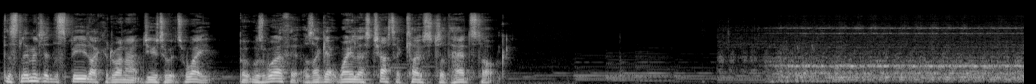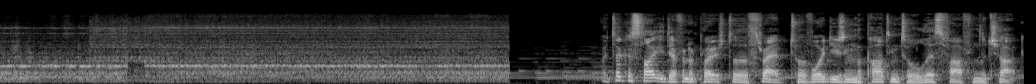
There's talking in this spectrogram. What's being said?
This limited the speed I could run at due to its weight, but was worth it as I get way less chatter closer to the headstock. I took a slightly different approach to the thread to avoid using the parting tool this far from the chuck.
